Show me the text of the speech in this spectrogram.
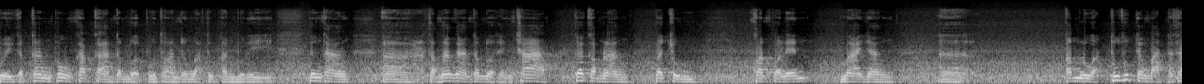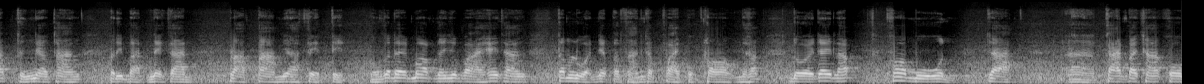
คุยกับท่านผู้บังคับการตำรวจภูธรจังหวัดสุพรรณบุรี ซึ่งทางาสำนักงานตำรวจแห่งชาติ ก็กำลังประชุมคอนเฟอเรนซ์มายัง ตำรวจทุกๆ จังหวัดนะครับ ถึงแนวทางปฏิบัติในการปราบปรามยาเสพติด ผมก็ได้มอบนโยบายให้ทางตำรวจเนี่ยประสานกับฝ่ายปกครองนะครับ โดยได้รับข้อมูลจากการประชาคม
